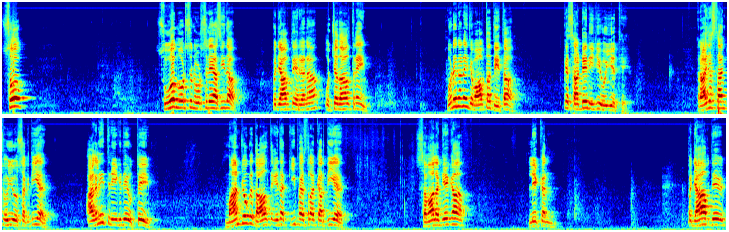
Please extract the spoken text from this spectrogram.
ਸੋ, ਸੂਆ ਮੋਟਸ ਨੋਟਸ ਲਿਆ ਸੀ ਦਾ, ਪੰਜਾਬ ਤੇ ਹਰਿਆਣਾ ਉੱਚ ਅਦਾਲਤ ਨੇ। ਹੁਣ ਇਹਨਾਂ ਨੇ ਜਵਾਬ ਤਾਂ ਦਿੱਤਾ ਕਿ ਸਾਡੇ ਨਿੱਜੀ ਹੋਈ ਇੱਥੇ। ਰਾਜਸਥਾਨ ਚ ਹੋਈ ਹੋ ਸਕਦੀ ਹੈ। ਅਗਲੀ ਤਰੀਕ ਦੇ ਉੱਤੇ ਮਾਨਯੋਗ ਅਦਾਲਤ ਇਹਦਾ ਕੀ ਫੈਸਲਾ ਕਰਦੀ ਹੈ? ਸਮਾਂ ਲੱਗੇਗਾ। ਲੇਕਿਨ ਪੰਜਾਬ ਦੇ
